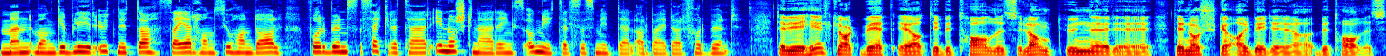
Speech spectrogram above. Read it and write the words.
men mange blir utnytta, sier Hans Johan Dahl, forbundssekretær i Norsk nærings- og nytelsesmiddelarbeiderforbund. Det vi helt klart vet, er at de betales langt under eh, det norske arbeidere betales.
